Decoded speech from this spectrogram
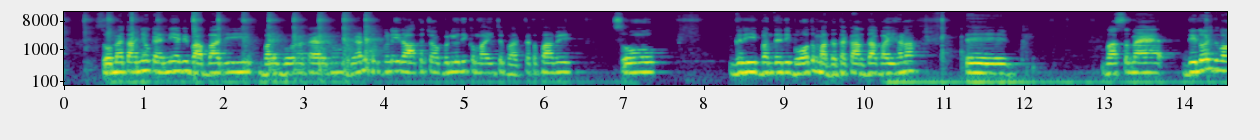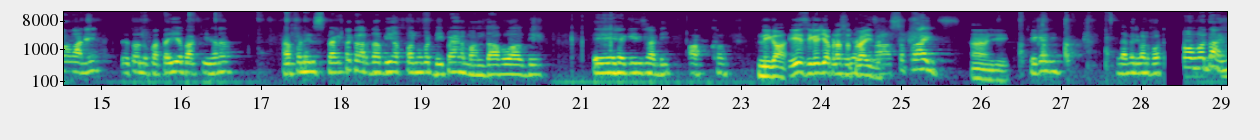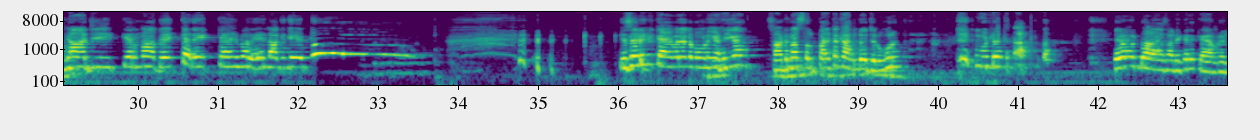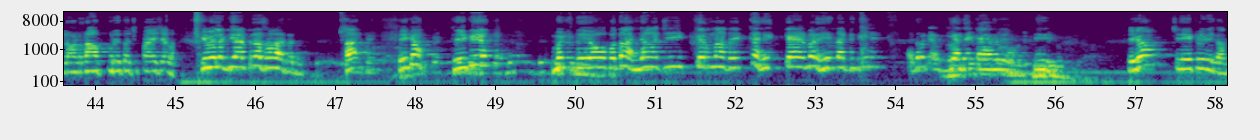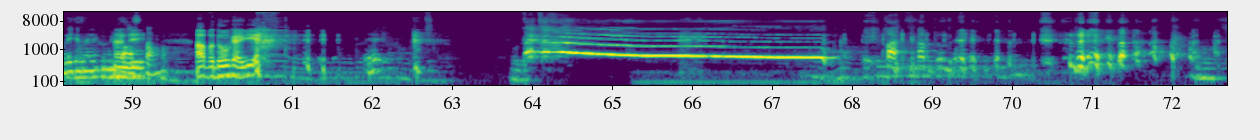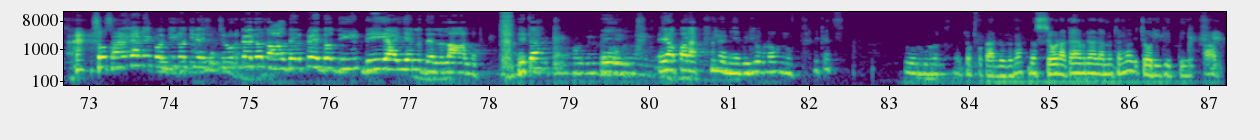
ਸੋ ਮੈਂ ਤਾਂਹੀਓ ਕਹਿੰਨੀ ਆ ਵੀ ਬਾਬਾ ਜੀ ਬਾਈ ਗੋਰਾ ਟੈਲ ਨੂੰ ਦਿਨ ਦੁੱਗਣੀ ਰਾਤ ਚੌਗਣੀ ਉਹਦੀ ਕਮਾਈ 'ਚ ਬਰਕਤ ਪਾਵੇ। ਸੋ ਗਰੀਬ ਬੰਦੇ ਦੀ ਬਹੁਤ ਮਦਦ ਕਰਦਾ ਬਾਈ ਹਨਾ? ਤੇ ਬਸ ਮੈਂ ਦਿਲੋਂ ਹੀ ਦੁਆਵਾਂ ਨੇ ਤੇ ਤੁਹਾਨੂੰ ਪਤਾ ਹੀ ਹੈ ਬਾਕੀ ਹਨਾ? ਆਪਣੀ ਰਿਸਪੈਕਟ ਕਰਦਾ ਵੀ ਆਪਾਂ ਨੂੰ ਵੱਡੀ ਭੈਣ ਮੰਨਦਾ ਉਹ ਆਪਦੀ। ਇਹ ਹੈਗੀ ਸਾਡੀ ਅੱਖ। ਨਿਗਾ ਇਹ ਸੀਗਾ ਜੀ ਆਪਣਾ ਸਰਪ੍ਰਾਈਜ਼ ਸਰਪ੍ਰਾਈਜ਼ ਹਾਂਜੀ। ਠੀਕ ਹੈ ਜੀ। ਲੈ ਮੇਰੀ ਹੁਣ ਫੋਟੋ ਵਧਾਈਆਂ ਜੀ ਕਿਰਨਾਂ ਦੇ ਘਰੇ ਕੈਮਰੇ ਲੱਗ ਗਏ। ਕਿਸੇ ਨੇ ਵੀ ਕੈਮਰੇ ਲਵਾਉਣੇ ਆ ਠੀਕ ਆ? ਸਾਡੇ ਨਾਲ ਸੰਪਰਕ ਕਰ ਲਿਓ ਜਰੂਰ। ਮੁੰਡਾ ਕਹਿੰਦਾ, ਇਹ ਮੁੰਡਾ ਆਇਆ ਸਾਡੇ ਘਰੇ ਕੈਮਰੇ ਲਾਉਣ ਰਾਮਪੁਰੇ ਤੋਂ ਸਪੈਸ਼ਲ ਕਿਵੇਂ ਲੱਗੀ ਆਟੇ ਦਾ ਸਵਾਦ ਤੈਨੂੰ? ਹਾਂ? ਠੀਕ ਆ? ਠੀਕ ਆ? ਮੈਨੂੰ ਦਿਓ ਵਧਾਈਆਂ ਜੀ ਕਿਰਨਾਂ ਦੇ ਘਰੇ ਕੈਮਰੇ ਲੱਗ ਗਏ। ਇਧਰ ਕੈਮਰੇ ਦੇ ਕੈਮਰੇ। ਠੀਕ ਆ ਚੀਪ ਹੀ ਨਹੀਂ ਕਰਨੀ ਕਿਸੇ ਨੇ ਹਾਂਜੀ ਪਾਸਤਾ। ਆ ਬੰਦੂਕ ਹੈਗੀ ਆ ਇਹ ਸੋ ਸਾਰੇ ਜਾਣੇ ਕੰਗ੍ਰੈਚੁਲੇਸ਼ਨ ਜ਼ਰੂਰ ਕਹਿ ਦਿਓ ਲਾਲ ਦਿਲ ਭੇਜ ਦਿਓ ਡੀ ਡੀ ਆਈ ਐਲ ਦਿਲ ਲਾਲ ਠੀਕ ਹੈ ਤੇ ਇਹ ਆਪਾਂ ਰੱਖ ਹੀ ਲੈਣੀ ਹੈ ਵੀਡੀਓ ਬਣਾਉਣ ਨੂੰ ਠੀਕ ਹੈ ਚੋਰ ਨੂੰ ਰੱਖ ਚੁੱਪ ਕਰ ਲਓ ਜਰਾ। ਦੱਸਿਓ ਨਾ ਕੈਮਰੇ ਵਾਲਿਆਂ ਨੂੰ ਚੰਗਾ ਵੀ ਚੋਰੀ ਕੀਤੀ ਹੈ ਆਪ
